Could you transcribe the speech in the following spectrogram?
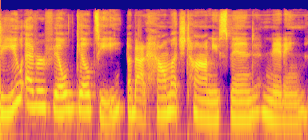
Do you ever feel guilty about how much time you spend knitting?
